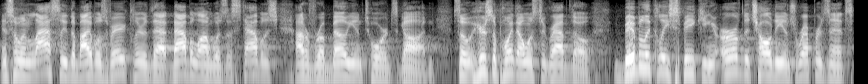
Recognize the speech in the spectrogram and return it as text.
And so, and lastly, the Bible is very clear that Babylon was established out of rebellion towards God. So here's the point that I want to grab though. Biblically speaking, Ur of the Chaldeans represents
